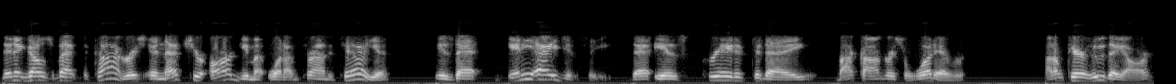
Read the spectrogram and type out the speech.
then it goes back to Congress, and that's your argument. What I'm trying to tell you is that any agency that is created today by Congress or whatever, I don't care who they are,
